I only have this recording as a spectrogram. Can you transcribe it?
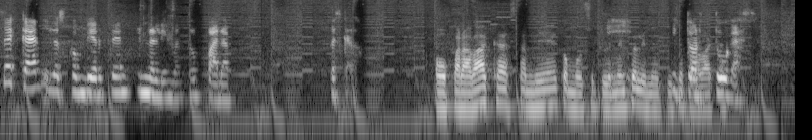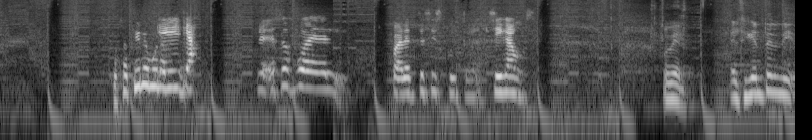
secan y los convierten en alimento para pescado O para vacas también, como suplemento y alimenticio para vacas. tortugas. O sea, tiene buena. Y ya, eso fue el paréntesis cultural. Sigamos. Muy bien. El siguiente ni-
